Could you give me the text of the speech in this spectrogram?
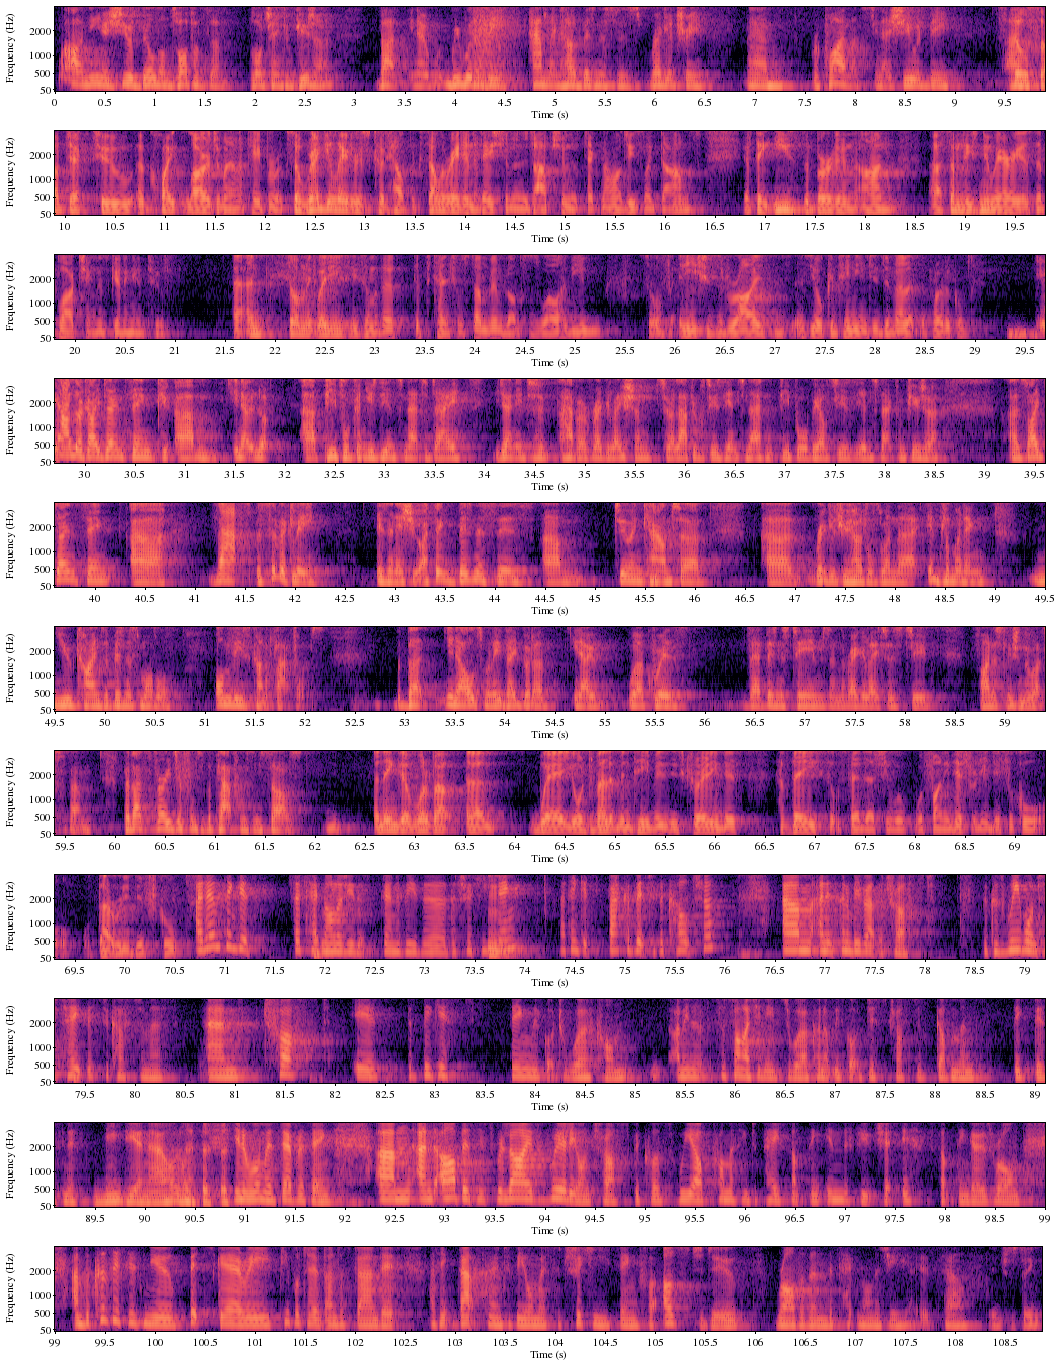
Well, and, you know, she would build on top of the blockchain computer, but you know, we wouldn't be handling her business's regulatory um, requirements. You know, she would be still um, subject to a quite large amount of paperwork. So regulators could help accelerate innovation and adoption of technologies like Dom's if they ease the burden on uh, some of these new areas that blockchain is getting into. And Dominic, where do you see some of the, the potential stumbling blocks as well? Have you sort of any issues that arise as, as you're continuing to develop the protocol? Yeah, look, I don't think, um, you know, look, uh, people can use the internet today. You don't need to have a regulation to allow people to use the internet, and people will be able to use the internet computer. Uh, so I don't think uh, that specifically is an issue. I think businesses um, do encounter uh, regulatory hurdles when they're implementing new kinds of business model on these kind of platforms. But, but you know, ultimately, they've got to, you know, work with their business teams and the regulators to find a solution that works for them. But that's very different to the platforms themselves. Mm. And Inga, what about um, where your development team is, is, creating this? Have they sort of said, actually, we're, we're finding this really difficult or, or, that really difficult? I don't think it's the technology that's going to be the, the tricky mm. thing. I think it's back a bit to the culture. Um, and it's going to be about the trust. Because we want to take this to customers. And trust is the biggest thing we've got to work on. I mean, society needs to work on it. We've got distrust of governments, big business, media now, you know, almost everything. Um, and our business relies really on trust because we are promising to pay something in the future if something goes wrong. And because this is new, a bit scary, people don't understand it, I think that's going to be almost the tricky thing for us to do rather than the technology itself. Interesting.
